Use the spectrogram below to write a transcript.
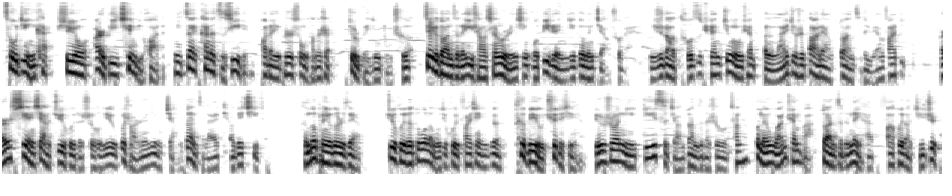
凑近一看是用二 B 铅笔画的。你再看的仔细一点，画的也不是宋朝的事儿，就是北京堵车。这个段子呢异常深入人心，我闭着眼睛都能讲出来。你知道，投资圈、金融圈本来就是大量段子的原发地，而线下聚会的时候，也有不少人用讲段子来调节气氛。很多朋友都是这样，聚会的多了，我就会发现一个特别有趣的现象，比如说你第一次讲段子的时候，常常不能完全把段子的内涵发挥到极致。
